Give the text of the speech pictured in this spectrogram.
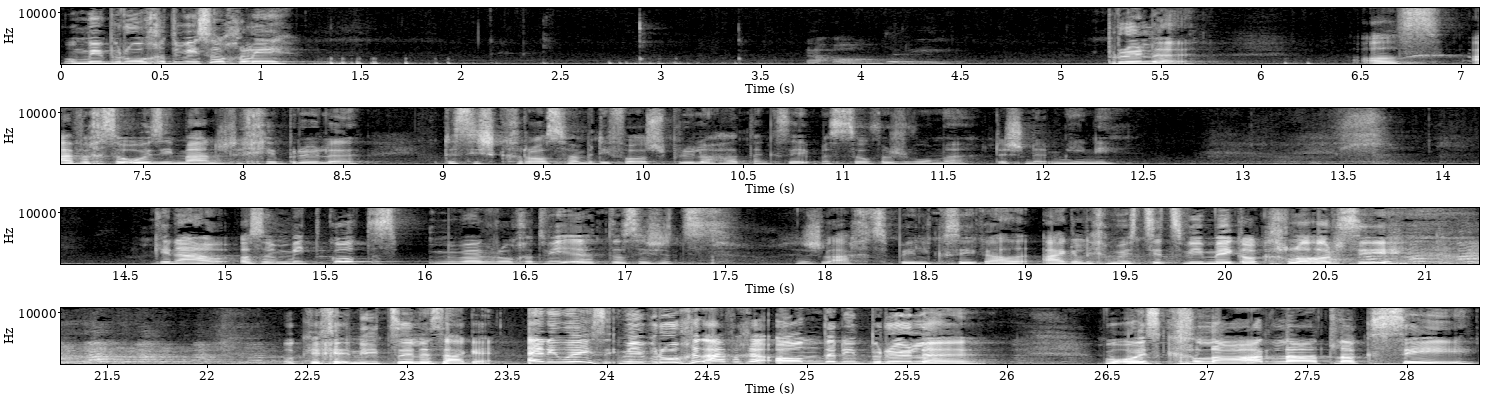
Und wir brauchen wie so ein bisschen eine andere Brille als einfach so unsere menschliche Brille. Das ist krass, wenn man die falsche Brille hat, dann sieht man es so verschwommen. Das ist nicht meine. Genau, also mit Gottes, wir brauchen wie, äh, das ist jetzt ein schlechtes Bild gell? Eigentlich müsste es jetzt wie mega klar sein. Okay, ich hätte nichts sagen Anyways, wir brauchen einfach eine andere Brille, die uns klar lässt, sehen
